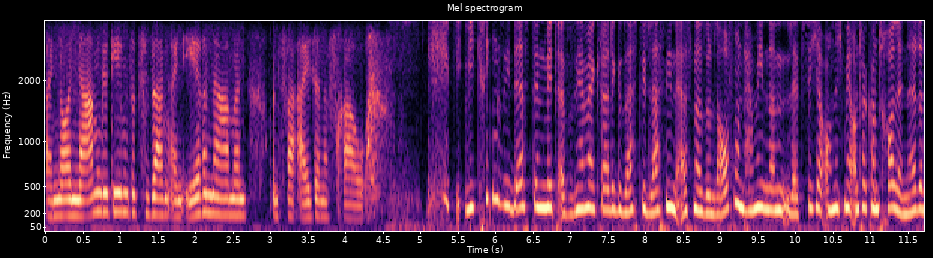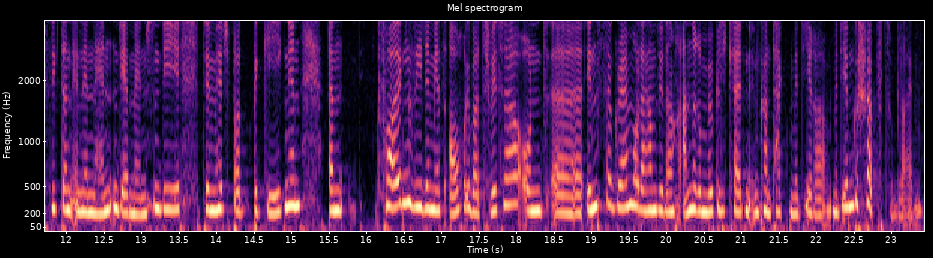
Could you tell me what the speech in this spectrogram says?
einen neuen Namen gegeben, sozusagen einen Ehrennamen, und zwar Eiserne Frau. Wie, wie, kriegen Sie das denn mit? Also Sie haben ja gerade gesagt, Sie lassen ihn erstmal so laufen und haben ihn dann letztlich ja auch nicht mehr unter Kontrolle. Ne? Das liegt dann in den Händen der Menschen, die dem Hitchbot begegnen. Ähm, folgen Sie dem jetzt auch über Twitter und äh, Instagram oder haben Sie da noch andere Möglichkeiten, in Kontakt mit Ihrer, mit Ihrem Geschöpf zu bleiben?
